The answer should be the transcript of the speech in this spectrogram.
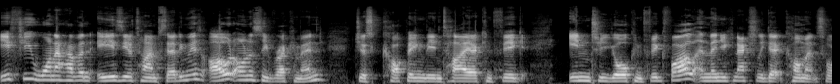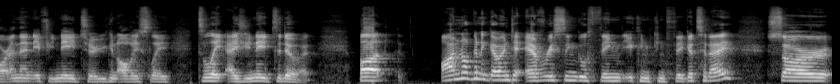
if you want to have an easier time setting this, I would honestly recommend just copying the entire config into your config file, and then you can actually get comments for it. And then if you need to, you can obviously delete as you need to do it. But I'm not going to go into every single thing that you can configure today. So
